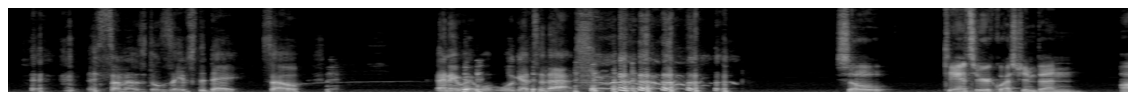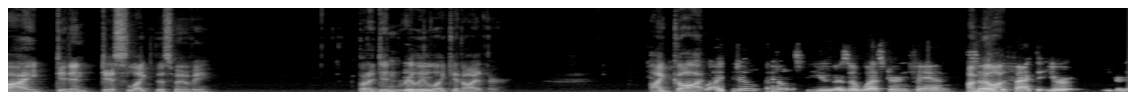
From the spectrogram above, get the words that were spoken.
it somehow still saves the day. So anyway, we'll we'll get to that. So, to answer your question, Ben, I didn't dislike this movie, but I didn't really Mhm. like it either. I got I don't I don't see you as a Western fan. I'm so not. the fact that you're even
